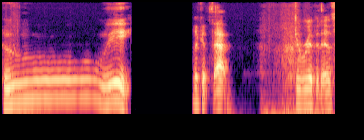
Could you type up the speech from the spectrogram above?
Hoo-wee. Look at that derivative.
